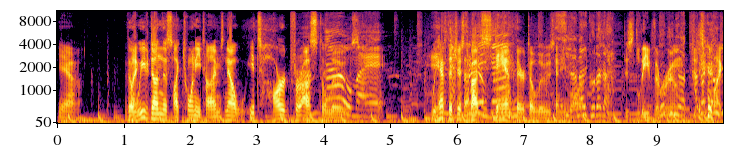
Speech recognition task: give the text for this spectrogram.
Yeah. Though like, we've done this like 20 times now, it's hard for us to lose. We have to just about stand there to lose anymore. Just leave the room. like...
